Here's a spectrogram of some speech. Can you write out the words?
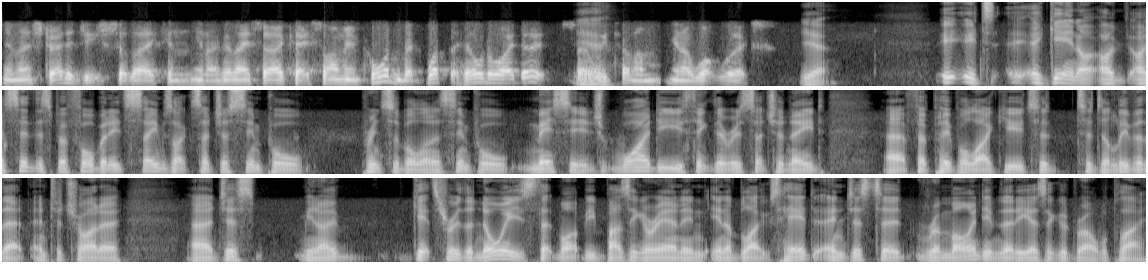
you know, strategies, so they can, you know, they say, okay, so I'm important, but what the hell do I do? So Yeah. we tell them, you know, what works. Yeah. It's again, I, I- I said this before, but it seems like such a simple principle and a simple message. Why do you think there is such a need uh, for people like you to to deliver that and to try to uh, just you know get through the noise that might be buzzing around in, in a bloke's head and just to remind him that he has a good role to play?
